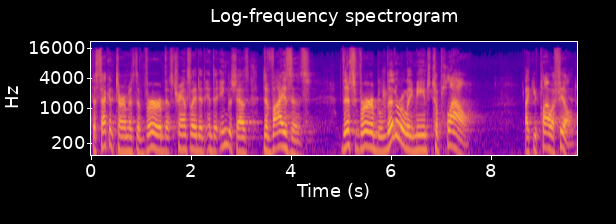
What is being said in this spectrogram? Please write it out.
The second term is the verb that's translated into English as devises. This verb literally means to plow, like you plow a field.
